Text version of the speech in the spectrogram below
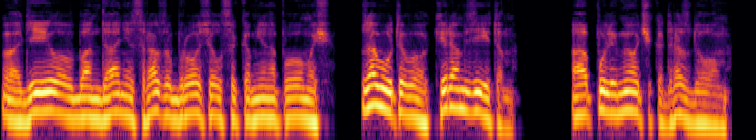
Водила в бандане сразу бросился ко мне на помощь. Зовут его Керамзитом а пулеметчика — Дроздом.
